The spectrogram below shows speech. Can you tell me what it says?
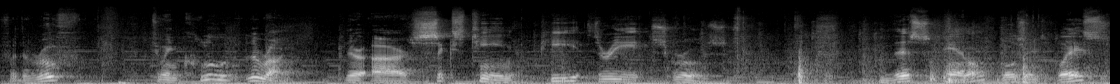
for the roof to include the run. There are 16 P3 screws. This panel goes into place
